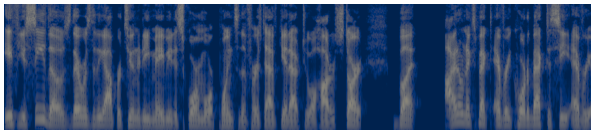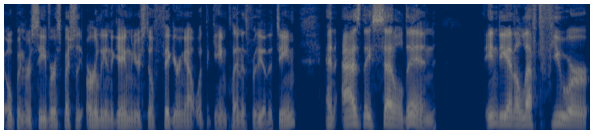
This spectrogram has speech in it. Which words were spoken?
if you see those, there was the opportunity maybe to score more points in the first half, get out to a hotter start. But I don't expect every quarterback to see every open receiver, especially early in the game when you're still figuring out what the game plan is for the other team. And as they settled in, Indiana left fewer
